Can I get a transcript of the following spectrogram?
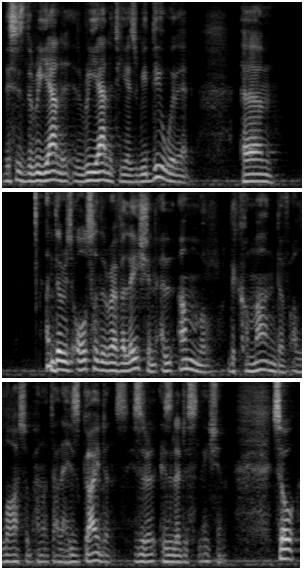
This is the reality, reality as we deal with it. Um, and there is also the revelation, al-amr, the command of Allah subhanahu wa ta'ala, His guidance, His, His legislation. So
